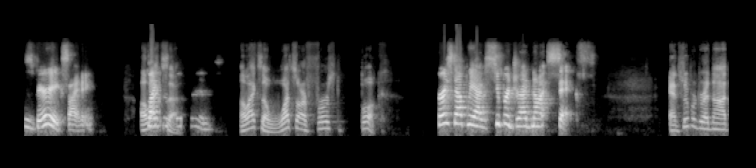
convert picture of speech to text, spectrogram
This is very exciting. Alexa, like Alexa, what's our first book? First up, we have Super Dreadnought Six. And Super Dreadnought,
